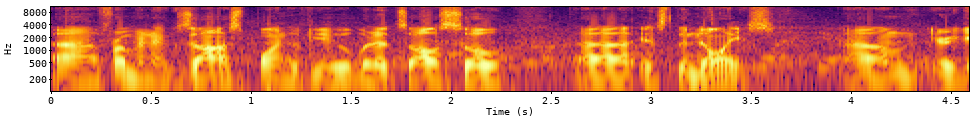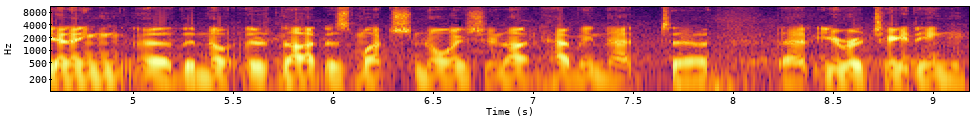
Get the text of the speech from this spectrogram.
uh, from an exhaust point of view, but it's also uh, it's the noise. Um, you're getting the, the no, there's not as much noise. You're not having that uh, that irritating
